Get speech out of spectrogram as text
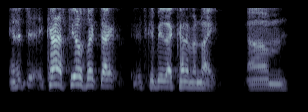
And it, it kind of feels like that it's going to be that kind of a night. Um,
